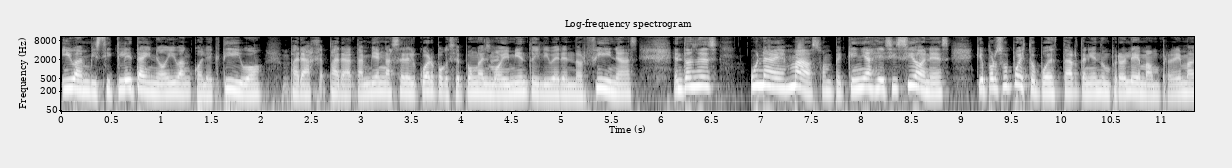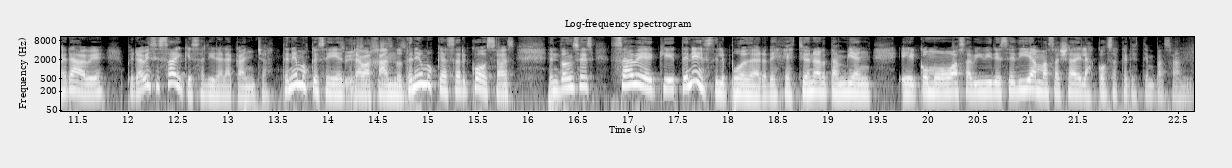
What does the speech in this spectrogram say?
iba en bicicleta y no iba en colectivo, para, para también hacer el cuerpo que se ponga en Sí. movimiento y libere endorfinas. Entonces, una vez más, son pequeñas decisiones que por supuesto puede estar teniendo un problema, un problema grave, pero a veces hay que salir a la cancha. Tenemos que seguir Sí, trabajando, sí, sí, sí. tenemos que hacer cosas. Entonces, sabe que tenés el poder de gestionar también eh, cómo vas a vivir ese día más allá de las cosas que te estén pasando.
